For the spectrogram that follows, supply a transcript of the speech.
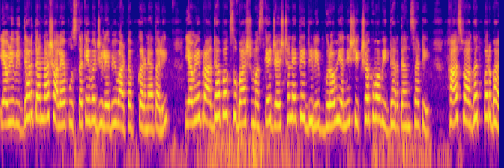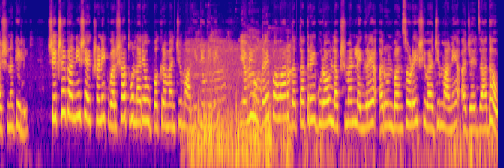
यावेळी विद्यार्थ्यांना शालेय पुस्तके व जिलेबी वाटप करण्यात आली. यावेळी प्राध्यापक सुभाष मस्के ज्येष्ठ नेते दिलीप गुरव यांनी शिक्षक व विद्यार्थ्यांसाठी खास स्वागतपर भाषणं केली. शिक्षकांनी शैक्षणिक वर्षात होणाऱ्या उपक्रमांची माहिती दिली. यावेळी उदय पवार दत्तात्रय गुरव लक्ष्मण लेंगरे अरुण बनसोडे शिवाजी माने अजय जाधव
